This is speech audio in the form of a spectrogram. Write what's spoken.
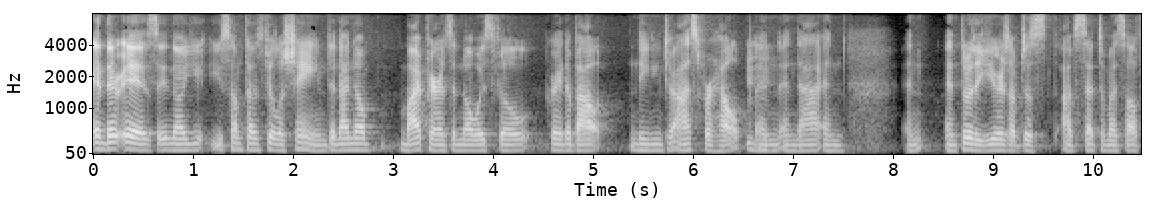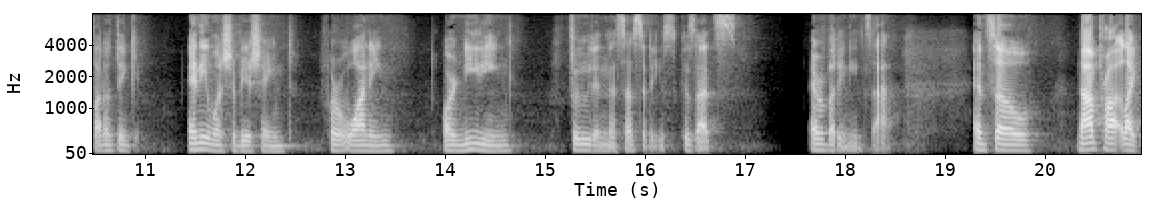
and there is you know you, you sometimes feel ashamed, and I know my parents didn't always feel great about needing to ask for help mm-hmm. and and that and and and through the years I've just I've said to myself I don't think anyone should be ashamed for wanting or needing food and necessities because that's everybody needs that. And so nonprofit like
